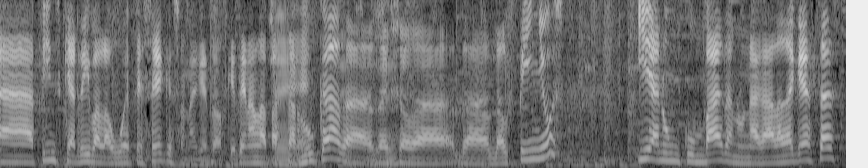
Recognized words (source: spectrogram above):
eh, fins que arriba la UFC, que són aquests els que tenen la pasta Sí, ruca sí, de- sí, sí. de, de, dels pinyos, i en un combat, en una gala d'aquestes,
